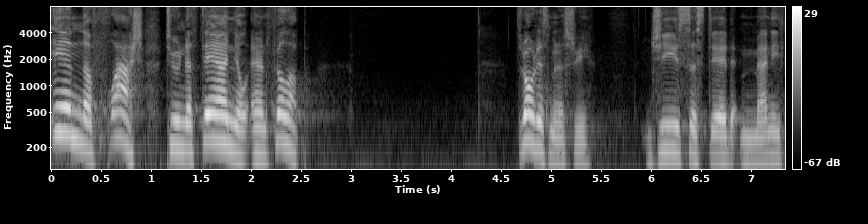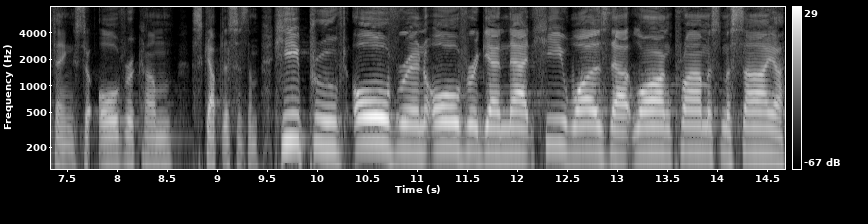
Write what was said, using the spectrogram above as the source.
in the flesh to Nathanael and Philip. Throughout his ministry, Jesus did many things to overcome skepticism. He proved over and over again that he was that long promised Messiah.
